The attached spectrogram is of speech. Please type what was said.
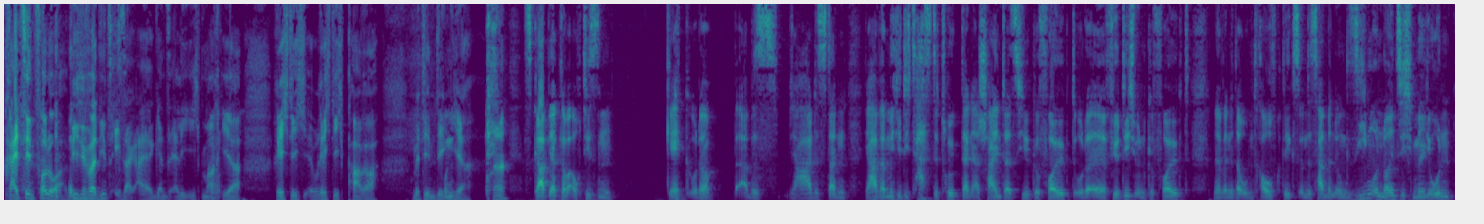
13 Follower. Wie viel verdient Ich sag, Alter, ganz ehrlich, ich mache hier richtig, richtig Para mit dem Ding hier. Ne? Es gab ja, glaube ich, auch diesen Gag oder aber es, ja, das dann, ja, wenn man hier die Taste drückt, dann erscheint das hier gefolgt oder äh, für dich und gefolgt, ne, wenn du da oben draufklickst und es haben dann irgendwie 97 Millionen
